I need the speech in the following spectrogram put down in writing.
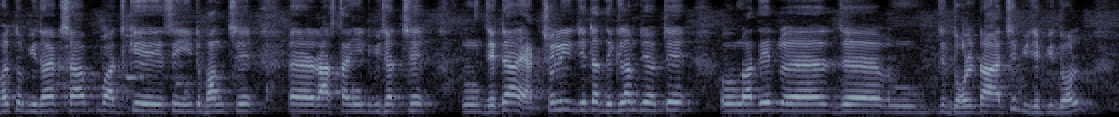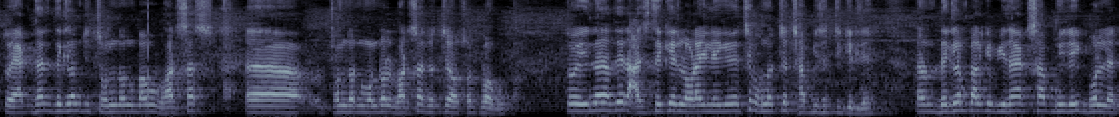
হয়তো বিধায়ক সাহেব আজকে এসে ইট ভাঙছে রাস্তায় ইট বিছাচ্ছে যেটা অ্যাকচুয়ালি যেটা দেখলাম যে হচ্ছে ওনাদের যে দলটা আছে, বিজেপি দল, তো একধারে দেখলাম যে চন্দনবাবু ভার্সাস চন্দন মণ্ডল ভার্সাস হচ্ছে অশোকবাবু। তো এনাদের আজ থেকে লড়াই লেগে গেছে, মনে হচ্ছে ছাব্বিশের টিকিট কারণ দেখলাম কালকে বিধায়ক সাহেব নিজেই বললেন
